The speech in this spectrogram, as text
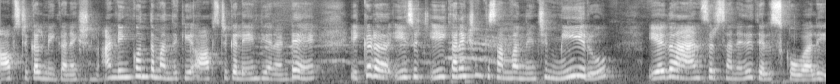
ఆబ్స్టికల్ మీ కనెక్షన్ అండ్ ఇంకొంతమందికి ఆబ్స్టికల్ ఏంటి అని అంటే ఇక్కడ ఈ సిచ్- ఈ కనెక్షన్కి సంబంధించి మీరు ఏదో ఆన్సర్స్ అనేది తెలుసుకోవాలి.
